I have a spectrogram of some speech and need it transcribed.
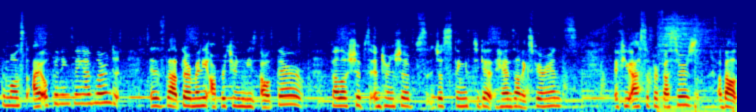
The most eye-opening thing I've learned is that there are many opportunities out there, fellowships, internships, just things to get hands-on experience if you ask the professors about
